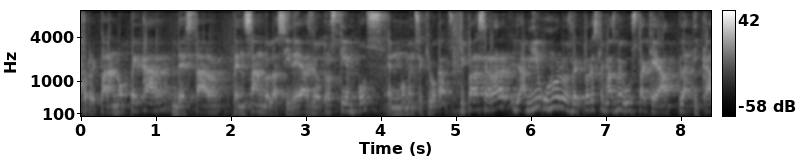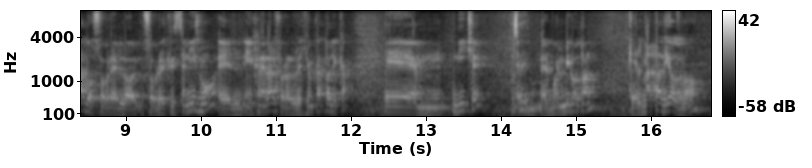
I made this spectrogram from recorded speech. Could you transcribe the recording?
Correcto. para no pecar de estar pensando las ideas de otros tiempos en momentos equivocados. Y para cerrar, a mí uno de los lectores que más me gusta que ha platicado sobre, sobre el cristianismo, en general sobre la religión católica, eh, Nietzsche, el buen bigotón, que él mata a Dios, ¿no?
